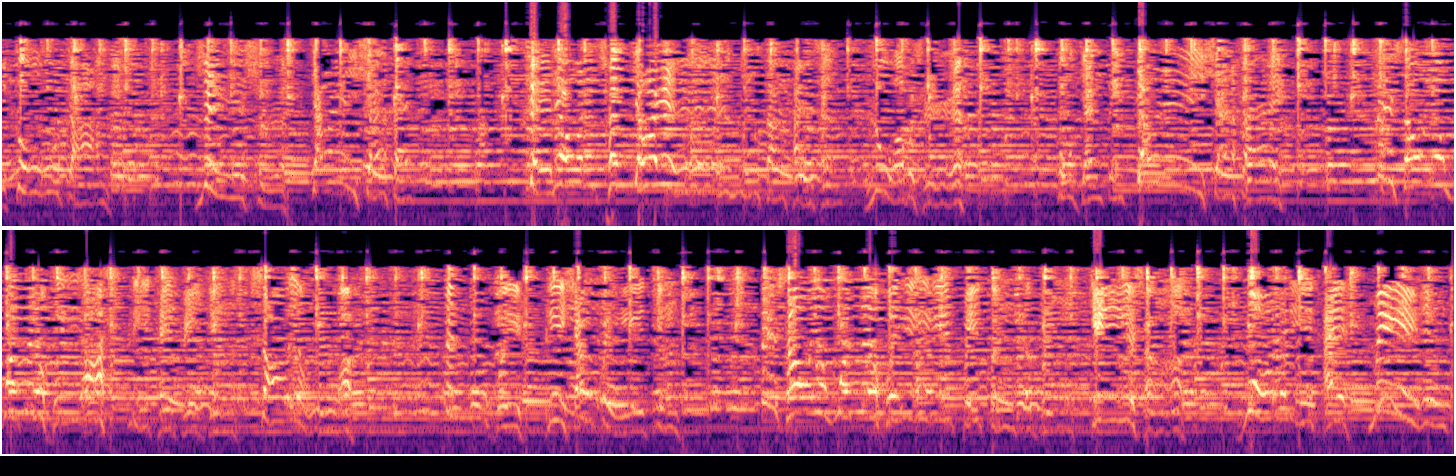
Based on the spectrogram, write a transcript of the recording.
你狗人是将人陷害害了我的全家人奴丧寒死若不是狗奸贼将人陷害本少爷我怎会呀离开北京少爷我怎不会离乡背井本少爷我怎会被孙子兵一生？我离开美人宫，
